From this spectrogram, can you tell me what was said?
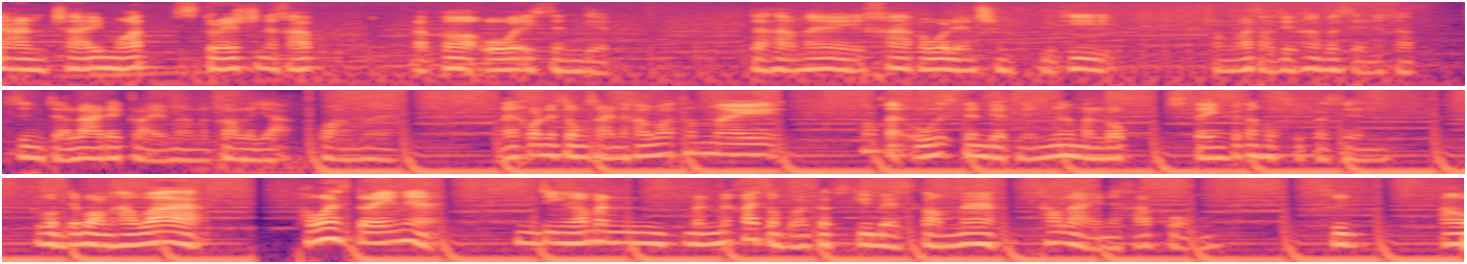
การใช้ mod stretch นะครับ แล้วก็ over extended จะทำให้ค่า power range อยู่ที่ 235%นะครับ ซึ่งจะไล่ได้ไกลมากแล้วก็ระยะกว้างมาก หลายคนในสงสัยนะครับว่าทำไมต้องใส่ over extended ในเมื่อมันลบ strength ไปตั้ง 60%คือผมจะบอกนะครับว่าพราะว่า strength เนี่ย จริงๆ แล้วมันมันไม่ค่อยส่งผลกับ skill based storm มากเท่าไหร่นะครับผม คือเอา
